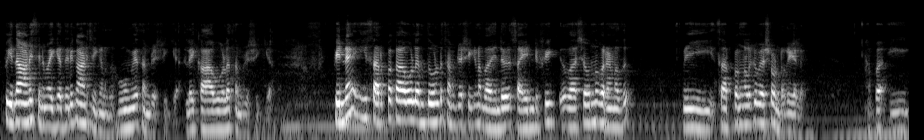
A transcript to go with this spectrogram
അപ്പോൾ ഇതാണ് ഈ സിനിമയ്ക്കകത്തിൽ കാണിച്ചിരിക്കുന്നത്. ഭൂമിയെ സംരക്ഷിക്കുക അല്ലെങ്കിൽ കാവുകളെ സംരക്ഷിക്കുക. പിന്നെ ഈ സർപ്പക്കാവുകൾ എന്തുകൊണ്ട് സംരക്ഷിക്കണം? അതിന്റെ ഒരു സയന്റിഫിക് വശം എന്ന് പറയണത് ഈ സർപ്പങ്ങൾക്ക് വിഷമുണ്ട് അറിയാലോ? അപ്പോൾ ഈ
